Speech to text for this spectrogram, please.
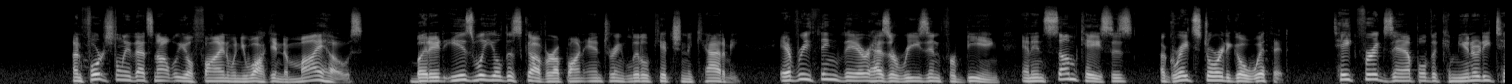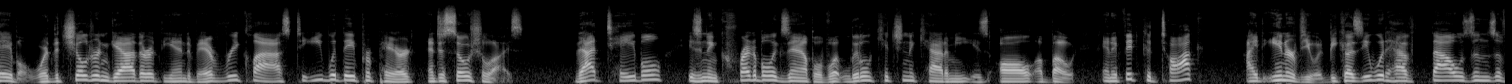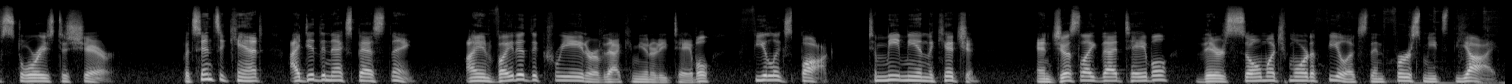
Unfortunately, that's not what you'll find when you walk into my house, but it is what you'll discover upon entering Little Kitchen Academy. Everything there has a reason for being, and in some cases, a great story to go with it. Take, for example, the community table, where the children gather at the end of every class to eat what they prepared and to socialize. That table is an incredible example of what Little Kitchen Academy is all about. And if it could talk, I'd interview it because it would have thousands of stories to share. But since it can't, I did the next best thing. I invited the creator of that community table, Felix Böck, to meet me in the kitchen. And just like that table, there's so much more to Felix than first meets the eye.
